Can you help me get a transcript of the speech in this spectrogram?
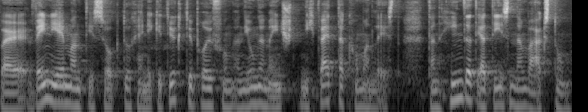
weil wenn jemand, die sagt, durch eine gedürkte Prüfung einen jungen Menschen nicht weiterkommen lässt, dann hindert er diesen am Wachstum.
